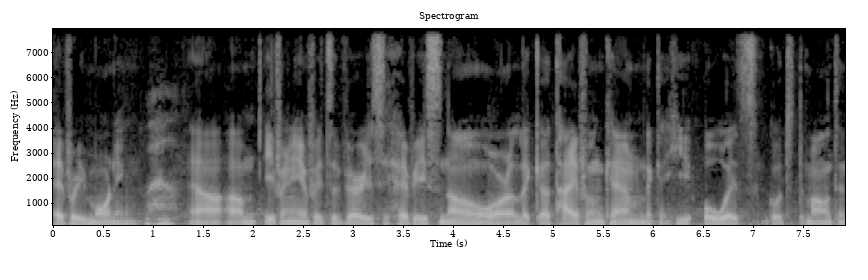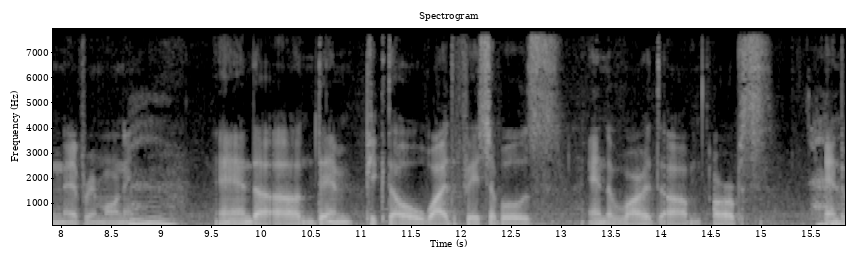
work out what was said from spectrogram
every morning. Wow. Uh, um, even if it's a very heavy snow or like a typhoon came, like he always go to the mountain every morning. And uh, uh, then pick the all wild vegetables and the wild um, herbs and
